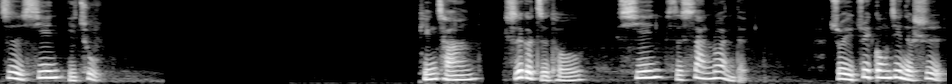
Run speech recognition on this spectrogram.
至心一处。平常十个指头，心是散乱的，所以最恭敬的是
